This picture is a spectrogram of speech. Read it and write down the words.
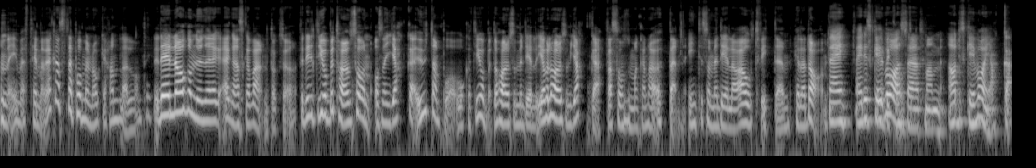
Man är ju mest hemma. Men jag kan sätta på mig den och åka och handla eller någonting. Det är lagom nu när det är ganska varmt också. För det är lite jobbigt att ha en sån och sen jacka utanpå och åka till jobbet. Och ha den som en del... Jag vill ha den som jacka, fast sån som man kan ha öppen. Inte som en del av outfiten hela dagen. Nej, nej, det ska ju Det vara så att man... Ja, det ska ju vara en jacka.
